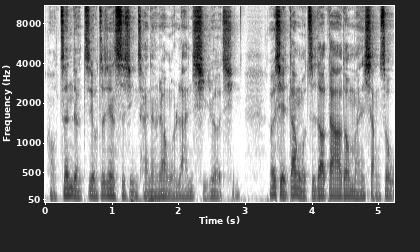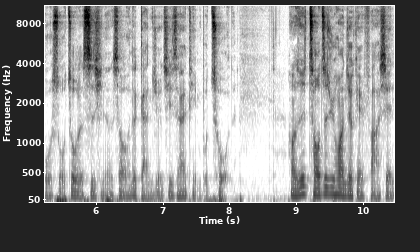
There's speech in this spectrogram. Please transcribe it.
好，真的只有这件事情才能让我燃起热情。而且当我知道大家都蛮享受我所做的事情的时候，我的感觉其实还挺不错的。好，就从这句话就可以发现，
